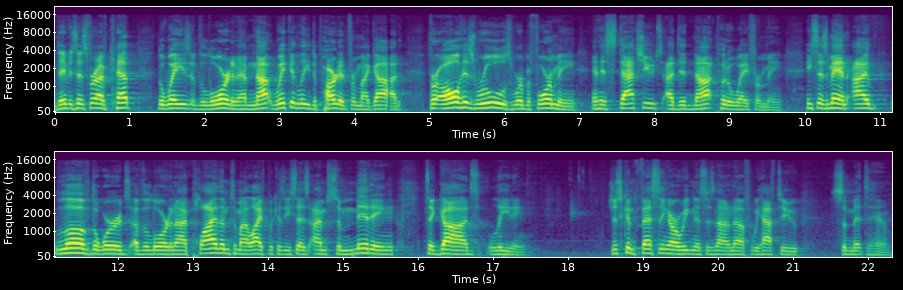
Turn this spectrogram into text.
David says, For I've kept the ways of the Lord and have not wickedly departed from my God. For all his rules were before me, and his statutes I did not put away from me. He says, Man, I love the words of the Lord, and I apply them to my life because he says, I'm submitting to God's leading. Just confessing our weakness is not enough. We have to submit to him.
